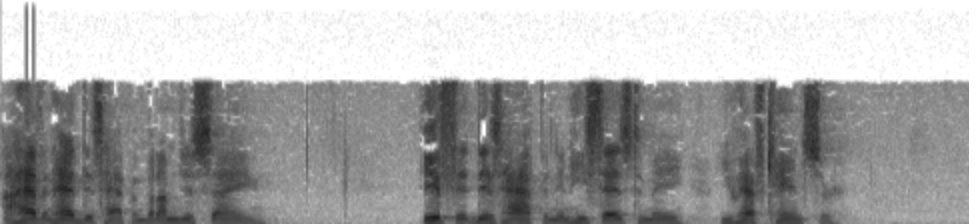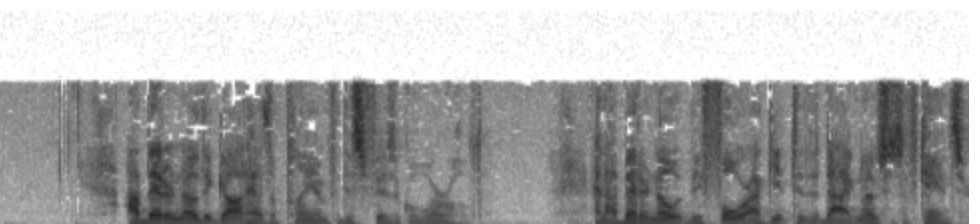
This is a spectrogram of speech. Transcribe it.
I haven't had this happen, but I'm just saying, if it, this happened, and he says to me, you have cancer, I better know that God has a plan for this physical world. And I better know it before I get to the diagnosis of cancer.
